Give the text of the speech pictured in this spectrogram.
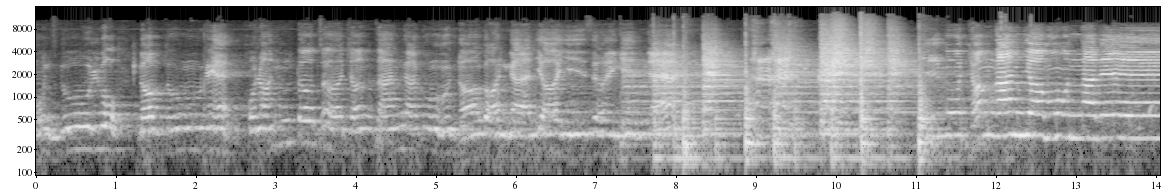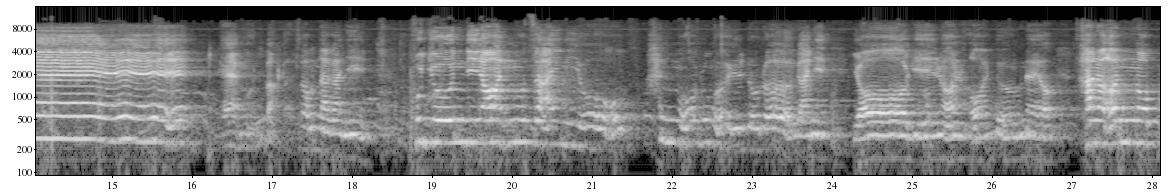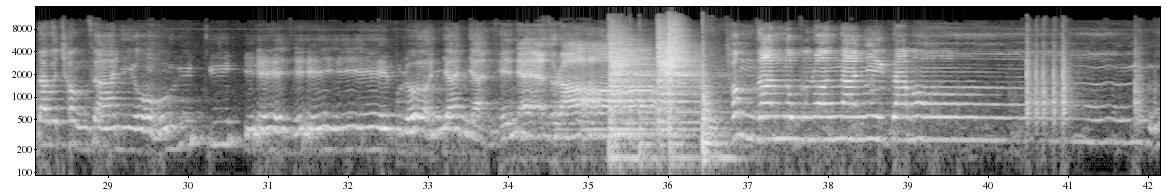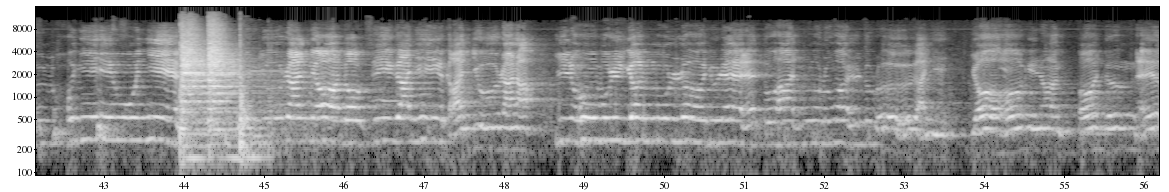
혼들고 넋두문에 혼은 떠서 전산 가고 너건 가져 이승있네. 일부 정한 여문나래 구준디는 무사이요. 한 모름을 돌아가니 여기는 어둡네요. 산은 높다고 청산이요. 불은 잔잔 세네더라. 청산 높은 난익 담은 혼이 오니 간줄알며 녹시간이 간줄하나 이후 물견 물러주네. 또한 무릎을 들어가니 여기는 어둡네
